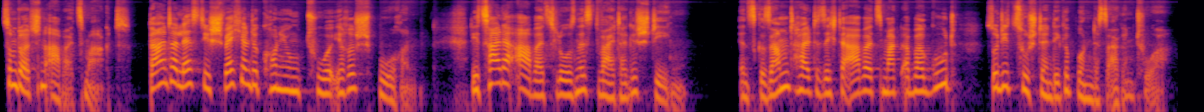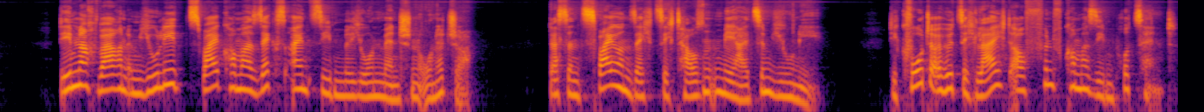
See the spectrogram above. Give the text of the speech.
Zum deutschen Arbeitsmarkt. Da hinterlässt die schwächelnde Konjunktur ihre Spuren. Die Zahl der Arbeitslosen ist weiter gestiegen. Insgesamt halte sich der Arbeitsmarkt aber gut, so die zuständige Bundesagentur. Demnach waren im Juli 2,617 Millionen Menschen ohne Job. Das sind 62.000 mehr als im Juni. Die Quote erhöht sich leicht auf 5,7 Prozent.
